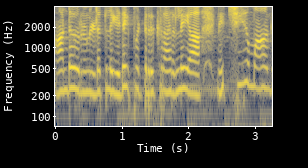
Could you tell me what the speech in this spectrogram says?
ஆண்டவர்களிடத்தில் இடைப்பட்டிருக்கிறார் இல்லையா? நிச்சயமாக.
